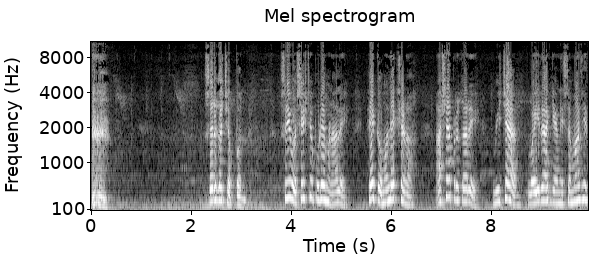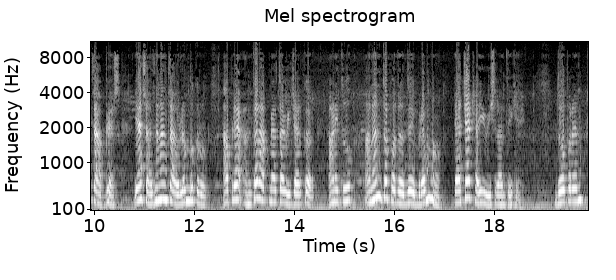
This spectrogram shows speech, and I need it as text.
सर्ग छप्पन. श्री वशिष्ठ पुढे म्हणाले हे कमलेक्षणा अशा प्रकारे विचार वैराग्य आणि समाधीचा अभ्यास या साधनांचा अवलंब करून आपल्या अंतरात्म्याचा विचार कर आणि तू अनंत पद जे ब्रह्म त्याच्या ठाई विश्रांती घे. जोपर्यंत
